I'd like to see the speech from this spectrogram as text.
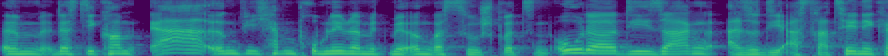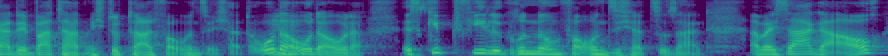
ähm, dass die kommen, ja, irgendwie, ich habe ein Problem damit, mir irgendwas zu spritzen. Oder die sagen, also die AstraZeneca-Debatte hat mich total verunsichert. Oder, mhm. oder, oder. Es gibt viele Gründe, um verunsichert zu sein. Aber ich sage auch,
